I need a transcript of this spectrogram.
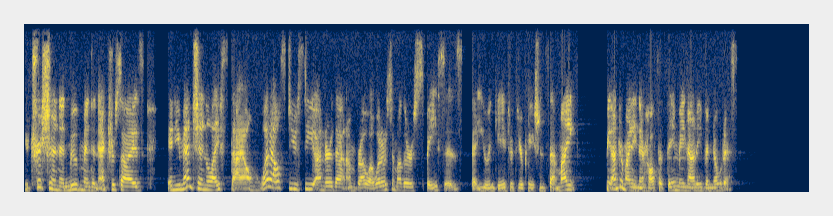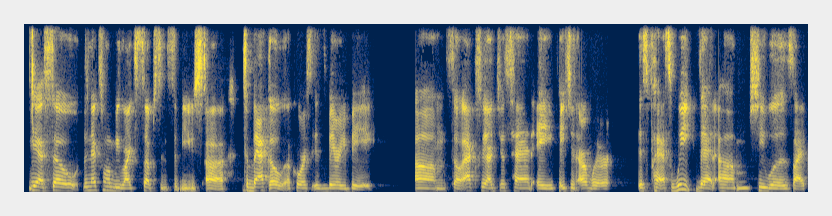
nutrition and movement and exercise. And you mentioned lifestyle. What else do you see under that umbrella? What are some other spaces that you engage with your patients that might be undermining their health that they may not even notice? Yeah, so the next one would be like substance abuse. Uh, tobacco, of course, is very big. Um, so actually, I just had a patient over this past week that um, she was like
